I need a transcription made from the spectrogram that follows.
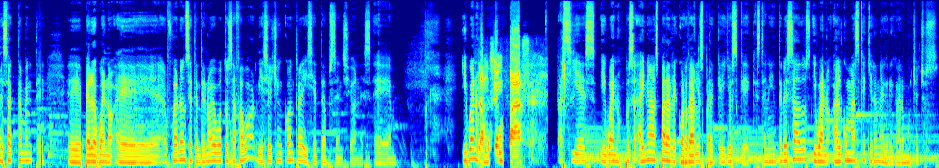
exactamente. Eh, pero bueno, eh, fueron 79 votos a favor, 18 en contra y 7 abstenciones. Eh, y bueno. La moción pasa. Así es. Y bueno, pues hay nada más para recordarles para aquellos que, que estén interesados. Y bueno, algo más que quieran agregar, muchachos.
